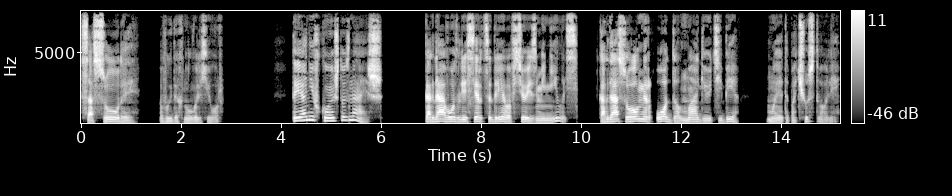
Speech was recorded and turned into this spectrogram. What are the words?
«Сосуды», — выдохнул Вальхиор. «Ты о них кое-что знаешь. Когда возле сердца древа все изменилось, когда Солмер отдал магию тебе, мы это почувствовали.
